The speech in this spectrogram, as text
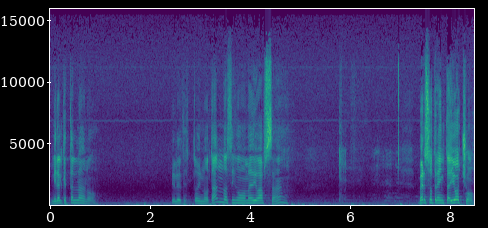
Mira el que está al lado. No. Yo le estoy notando así como medio absa. ¿eh? Verso 38.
